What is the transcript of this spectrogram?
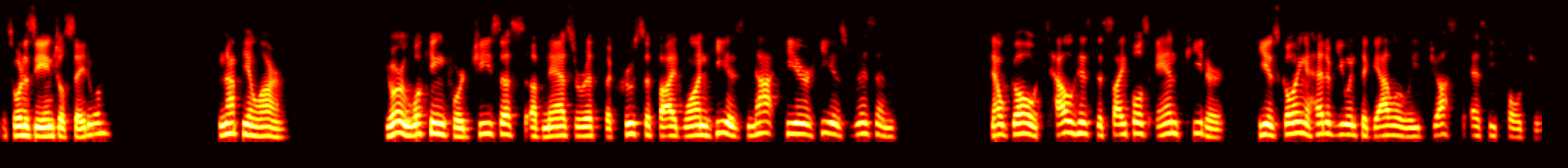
And so, what does the angel say to him? Do not be alarmed. You're looking for Jesus of Nazareth, the crucified one. He is not here, he is risen. Now go, tell his disciples and Peter, he is going ahead of you into Galilee just as he told you.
